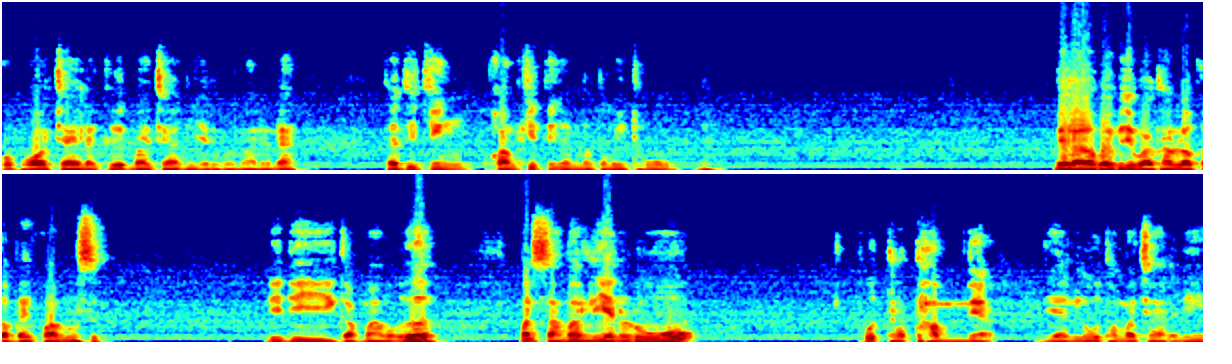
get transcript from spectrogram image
ก็พอใจแหละเกิดมาชาตินี้อะไรประมาณนั้นนะแต่ที่จริงความคิดอย่างนั้นมันก็ไม่ถูกนะเวลาเราไปปฏิบัติธรรมเรากลับได้ความรู้สึก ดีๆ กลับมาว่าเออ มันสามารถเรียนรู้ พุทธธรรมเนี่ย เรียนรู้ธรรมชาติอันนี้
